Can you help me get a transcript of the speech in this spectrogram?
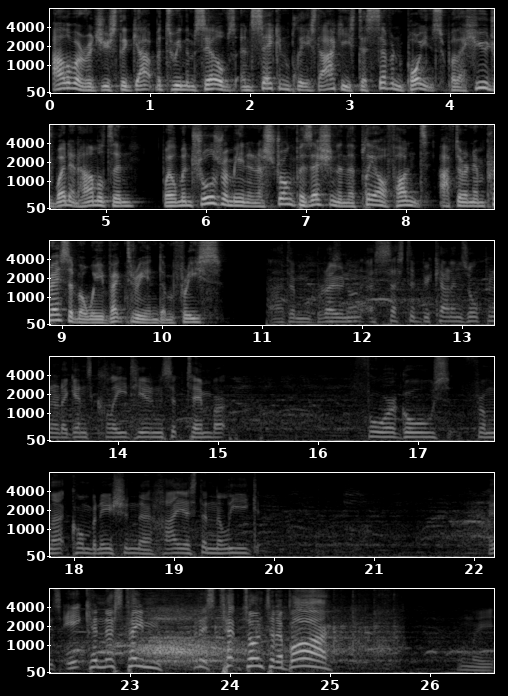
Alloa reduced the gap between themselves and second placed Accies to 7 points with a huge win in Hamilton, while Montrose remain in a strong position in the playoff hunt after an impressive away victory in Dumfries. Adam Brown assisted Buchanan's opener against Clyde here in September. Four goals from that combination, the highest in the league it's Aitken this time, and it's tipped onto the bar. Only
